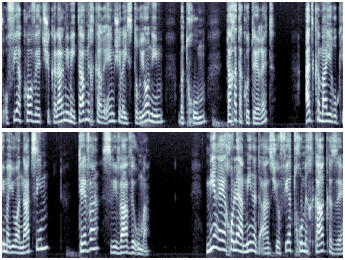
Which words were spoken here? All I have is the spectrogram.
הופיע קובץ שכלל ממיטב מחקריהם של ההיסטוריונים בתחום, תחת הכותרת עד כמה ירוקים היו הנאצים, טבע, סביבה ואומה. מי היה יכול להאמין עד אז שיופיע תחום מחקר כזה,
